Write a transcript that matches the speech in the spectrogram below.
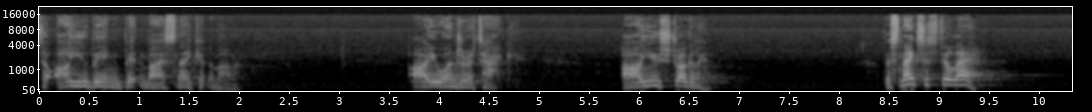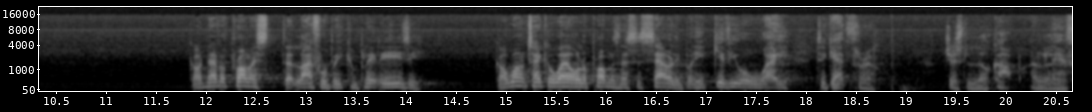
So, are you being bitten by a snake at the moment? Are you under attack? Are you struggling? The snakes are still there. God never promised that life will be completely easy. God won't take away all the problems necessarily, but He'll give you a way to get through. Just look up and live.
